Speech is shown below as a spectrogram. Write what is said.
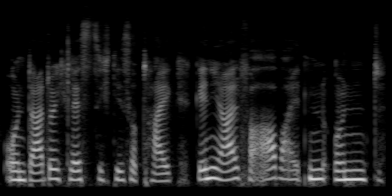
Und dadurch lässt sich dieser Teig genial verarbeiten und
